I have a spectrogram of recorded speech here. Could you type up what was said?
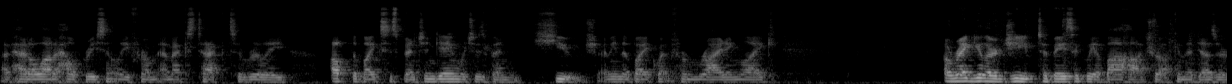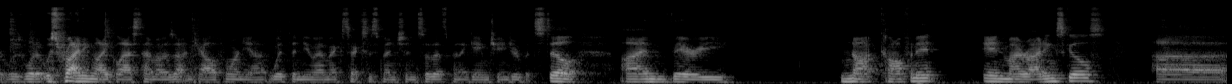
I've had a lot of help recently from MX Tech to really up the bike suspension game, which has been huge. I mean, the bike went from riding like a regular Jeep to basically a Baja truck in the desert was what it was riding like last time I was out in California with the new MXX suspension. So that's been a game changer. But still, I'm very not confident in my riding skills. Uh,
